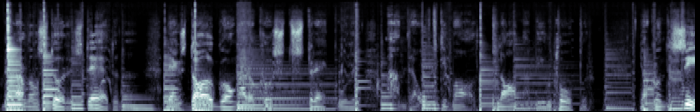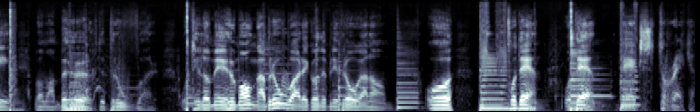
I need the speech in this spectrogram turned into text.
mellan de större städerna, längs dalgångar och kuststräckor och andra optimalt plana biotoper. Jag kunde se vad man behövde broar och till och med hur många broar det kunde bli frågan om. Och på den och den vägsträckan.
